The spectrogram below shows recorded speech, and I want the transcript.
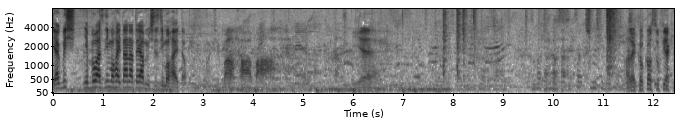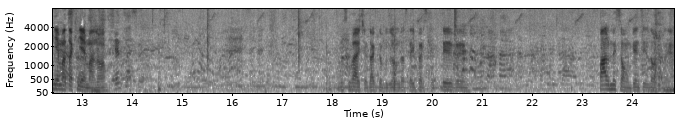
Jakbyś nie była z nim ohajtana, to ja bym się z nim ohajtał. Baha ba. Yeah. Zobaczymy, jest 30 zł. Ale kokosów jak nie ma, tak nie ma, no. No słuchajcie, tak to wygląda z tej perspektywy. Palmy są, więc jest dobrze, nie?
